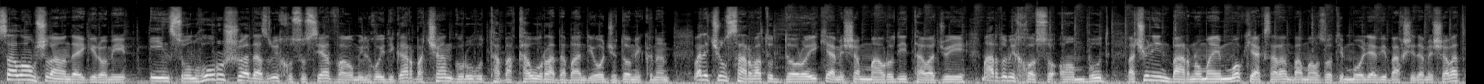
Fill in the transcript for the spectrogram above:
салом шунавандаи гиромӣ. Инсонҳоро шояд аз рӯи хусусият ва омилҳои дигар ба чанд гурӯҳу табақаву радабандиҳо ҷудо мекунанд. Вале чун сарвату дороӣ ки ҳамеша мавриди таваҷҷӯҳи мардуми хосу ом буд ва чун ин барномаи мо ки аксаран ба мавзуоти молиявӣ бахшида мешавад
